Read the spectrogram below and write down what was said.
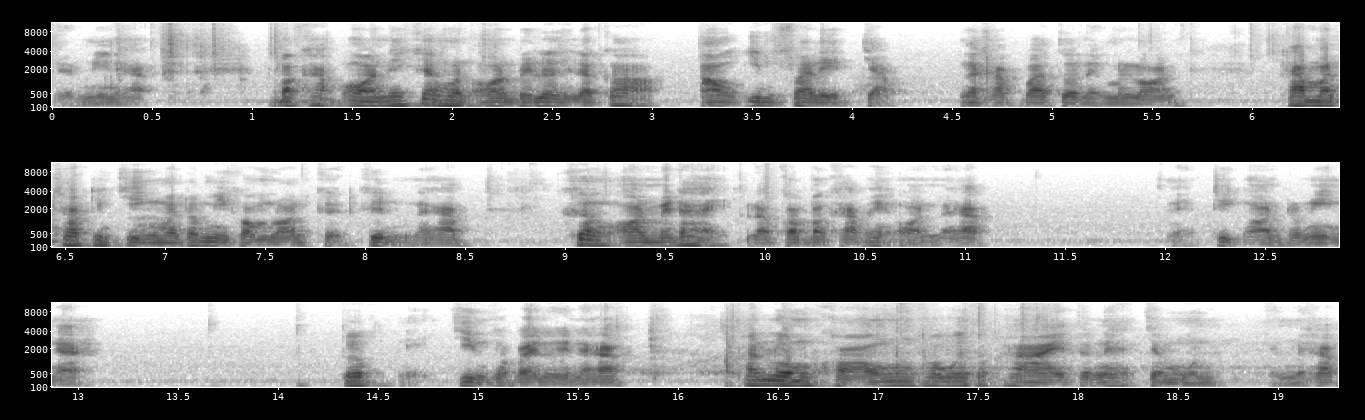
แบบนี้นะครับ บังคับออนให้เครื่องมันออนไปเลย แล้วก็เอาอินฟราเรดจับนะครับ ว่าตัวไหนมันร้อน ถ้ามันช็อตจริง ๆ มันต้องมีความร้อนเกิดขึ้นนะครับ เครื่องออนไม่ได้เราก็บังคับให้ออนนะครับเนี่ยทิกออนตรงนี้นะปุ๊บนี่จิ้มเข้าไปเลยนะครับ พัดลมของ power supply ตัวนี้จะหมุนเห็นไหมครับ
